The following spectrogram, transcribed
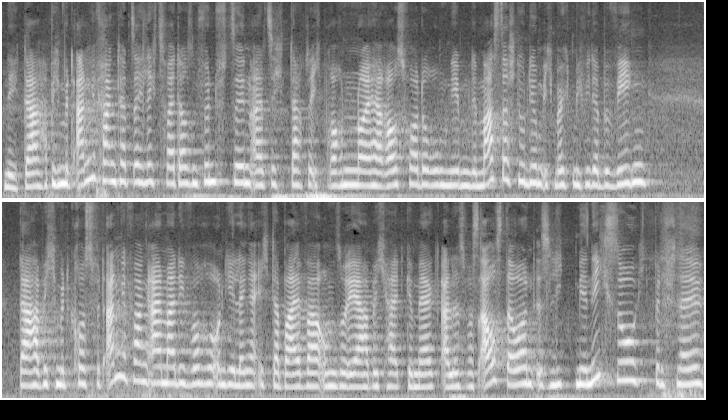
Nee, da habe ich mit angefangen tatsächlich 2015, als ich dachte, ich brauche eine neue Herausforderung neben dem Masterstudium. Ich möchte mich wieder bewegen. Da habe ich mit CrossFit angefangen, einmal die Woche. Und je länger ich dabei war, umso eher habe ich halt gemerkt, alles, was ausdauernd ist, liegt mir nicht so. Ich bin schnell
